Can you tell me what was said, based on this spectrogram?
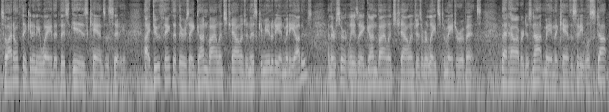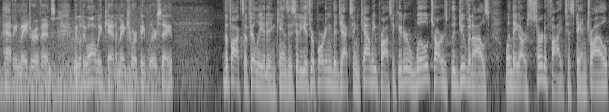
So I don't think in any way that this is Kansas City. I do think that there's a gun violence challenge in this community and many others, and there certainly is a gun violence challenge as it relates to major events. That, however, does not mean that Kansas City will stop having major events. We will do all we can to make sure people are safe. The Fox affiliate in Kansas City is reporting the Jackson County prosecutor will charge the juveniles when they are certified to stand trial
